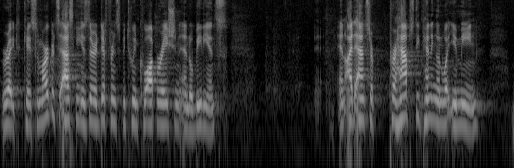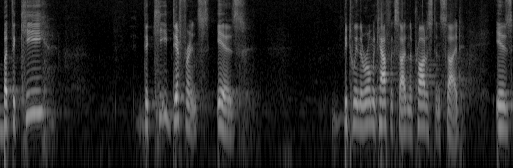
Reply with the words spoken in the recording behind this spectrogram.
Right. Okay, so Margaret's asking is there a difference between cooperation and obedience? And I'd answer perhaps depending on what you mean, but the key the key difference is between the Roman Catholic side and the Protestant side is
